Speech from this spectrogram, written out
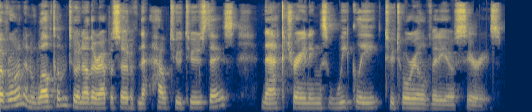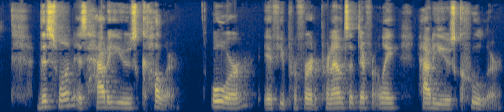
everyone, and welcome to another episode of How To Tuesdays, Knack Training's weekly tutorial video series. This one is how to use color, or if you prefer to pronounce it differently, how to use cooler.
